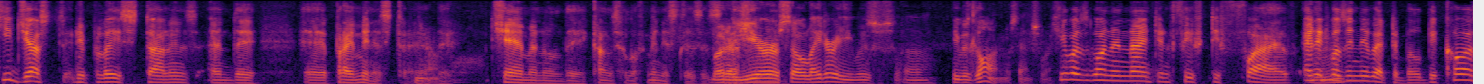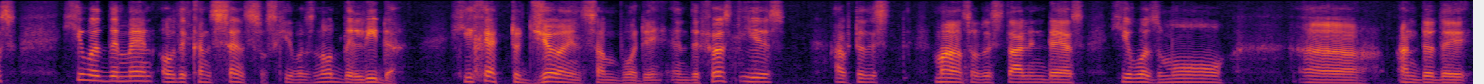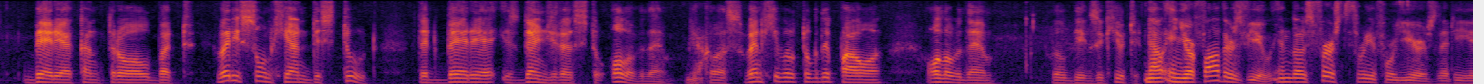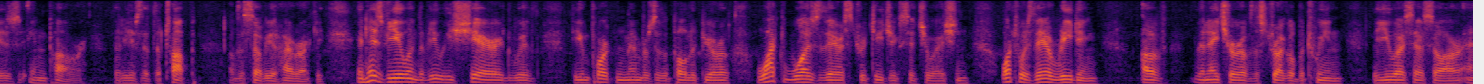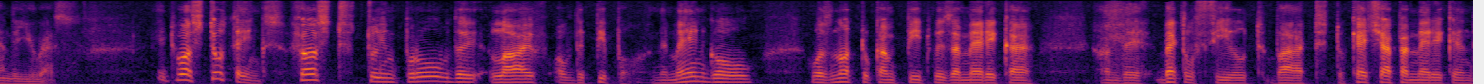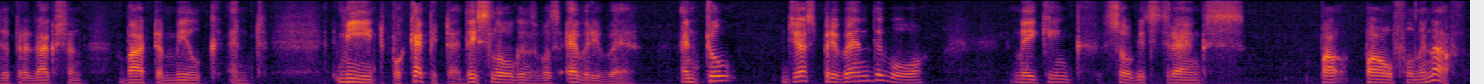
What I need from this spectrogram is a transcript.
he just replaced Stalin's and the uh, prime minister, yeah. The chairman of the Council of Ministers. But a year or so later, he was uh, he was gone essentially. He was gone in 1955, and mm-hmm. it was inevitable because he was the man of the consensus. He was not the leader. He had to join somebody, and the first years after this months of the Stalin death, he was more uh, under the Beria control, but very soon he understood that Beria is dangerous to all of them yeah. because when he will take the power, all of them will be executed. Now, in your father's view, in those first three or four years that he is in power, that he is at the top of the Soviet hierarchy, in his view and the view he shared with the important members of the Politburo, what was their strategic situation? What was their reading of the nature of the struggle between the USSR and the US? It was two things. First, to improve the life of the people. The main goal was not to compete with America on the battlefield, but to catch up America in the production of butter, milk, and meat per capita. These slogans was everywhere. And to just prevent the war, making Soviet strengths pow powerful enough.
